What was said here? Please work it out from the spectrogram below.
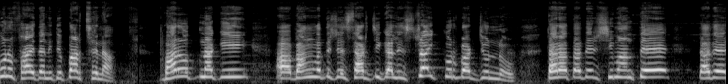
কোনো ফায়দা নিতে পারছে না। ভারত নাকি বাংলাদেশে সার্জিক্যাল স্ট্রাইক করবার জন্য তারা তাদের সীমান্তে তাদের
